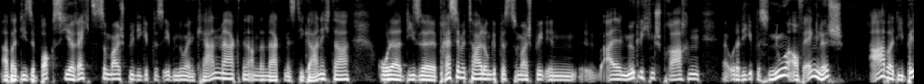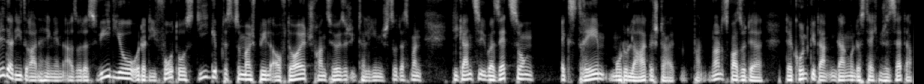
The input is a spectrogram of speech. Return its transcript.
aber diese Box hier rechts zum Beispiel, die gibt es eben nur in Kernmärkten, in anderen Märkten ist die gar nicht da. Oder diese Pressemitteilung gibt es zum Beispiel in äh, allen möglichen Sprachen äh, oder die gibt es nur auf Englisch. Aber die Bilder, die dranhängen, also das Video oder die Fotos, die gibt es zum Beispiel auf Deutsch, Französisch, Italienisch, so dass man die ganze Übersetzung extrem modular gestalten kann. Das war so der, der Grundgedankengang und das technische Setup.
